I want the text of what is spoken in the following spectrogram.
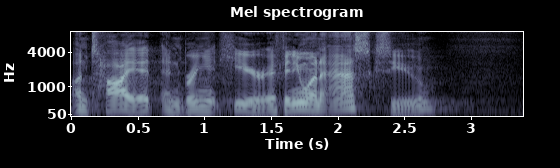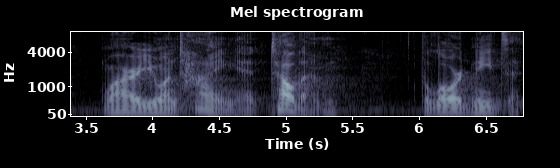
Untie it and bring it here. If anyone asks you, Why are you untying it? tell them, The Lord needs it.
